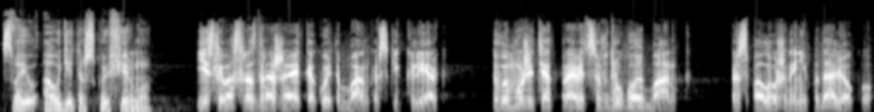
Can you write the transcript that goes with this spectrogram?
свою аудиторскую фирму. Если вас раздражает какой-то банковский клерк, то вы можете отправиться в другой банк, расположенный неподалеку.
